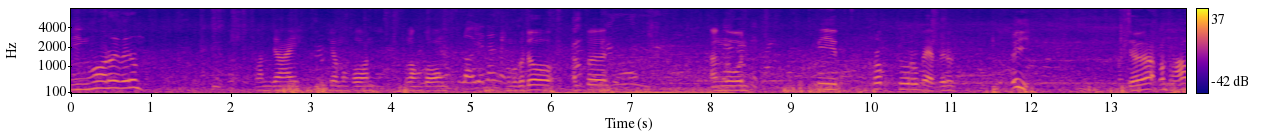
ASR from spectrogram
มีง้อด้วยวัยรุ่นลำไยแก้วมังกรลองกองรอยันนั่นอะโวคาโดแอปเปิลองุ่นมีครบทุกรูปแบบวัยรุ่นเฮ้ยมาเจอมะพร้าว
